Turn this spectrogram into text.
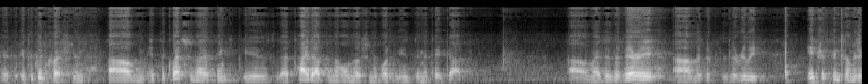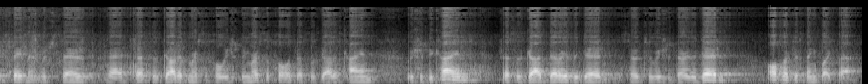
it's, it's, a good question. Um, it's a question that I think is uh, tied up in the whole notion of what it means to imitate God. Um, right? There's a very, um, there's, a, there's a really interesting Talmudic statement which says that just as God is merciful, we should be merciful. Just as God is kind, we should be kind. Just as God buries the dead, so too we should bury the dead. All sorts of things like that.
